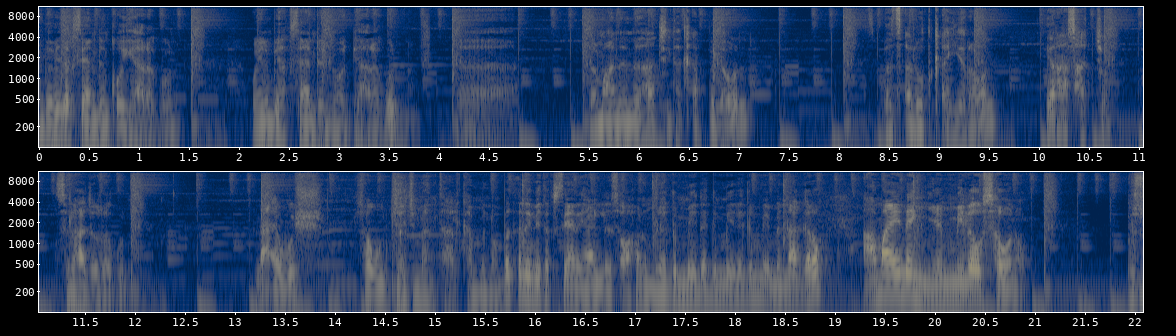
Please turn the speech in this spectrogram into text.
በቤተክርስቲያን እንድንቆይ ያደረጉን ወይም ቤተክርስቲያን እንድንወድ ያደረጉን በማንነታችን ተቀብለውን በጸሎት ቀይረውን የራሳቸው ስላደረጉን ነው እና አይውሽ ሰው ጀጅመንታል ከምንሆን በተለይ ቤተክርስቲያን ያለ ሰው አሁንም ደግሜ ደግሜ ደግሜ የምናገረው አማኝ ነኝ የሚለው ሰው ነው ብዙ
